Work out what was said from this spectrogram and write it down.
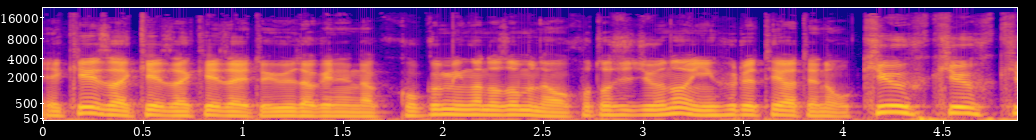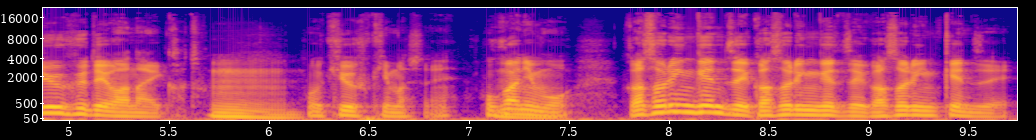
えー経済、経済、経済というだけでなく、国民が望むのは今年中のインフレ手当の給付、給付、給付ではないかと。うんこれ給付きましたね。他にも、ガソリン減税、ガソリン減税、ガソリン減税。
